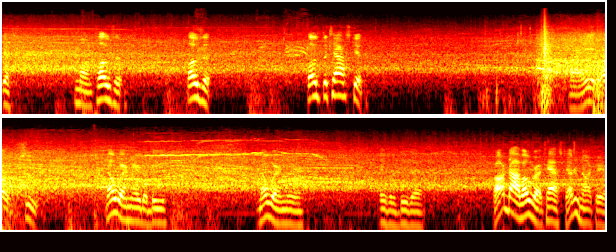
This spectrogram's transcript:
Yes. Come on, close it. Close it. Close the casket. Oh shoot. Nowhere near to be. Nowhere near able to do that. I'll dive over at casket. I do not care.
